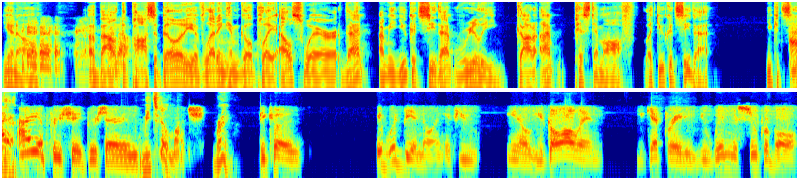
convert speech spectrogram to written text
you know, about the possibility of letting him go play elsewhere, that I mean, you could see that really got I pissed him off. Like you could see that. You could see I, that. I appreciate Bruce Arians Me too. so much. Right. Because it would be annoying if you, you know, you go all in, you get Brady, you win the Super Bowl,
